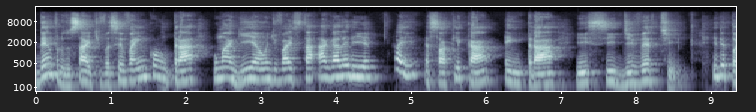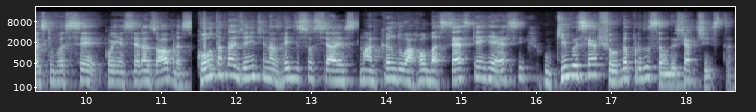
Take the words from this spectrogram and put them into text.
Dentro do site você vai encontrar uma guia onde vai estar a galeria. Aí é só clicar, entrar e se divertir. E depois que você conhecer as obras, conta pra gente nas redes sociais, marcando o SESCRS, o que você achou da produção deste artista.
